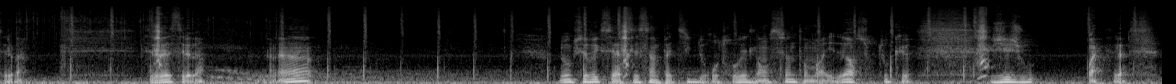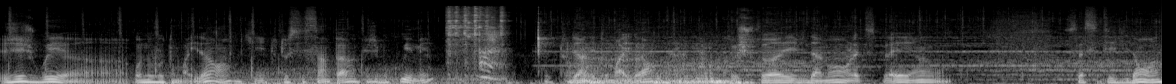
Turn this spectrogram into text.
C'est là-bas. C'est là-bas, c'est là-bas. Voilà. Donc c'est vrai que c'est assez sympathique de retrouver de l'ancien Tomb Raider, surtout que j'ai joué... Ouais. J'ai joué au nouveau Tomb Raider, hein, qui est tout aussi sympa, que j'ai beaucoup aimé le tout dernier Tomb Raider, que je ferai évidemment en let's play. Hein. Ça c'est évident, hein.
